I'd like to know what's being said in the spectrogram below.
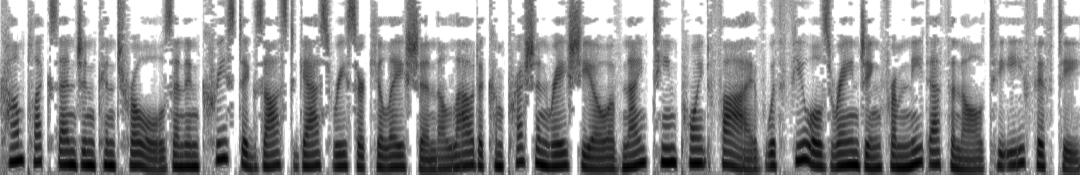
complex engine controls and increased exhaust gas recirculation allowed a compression ratio of 19.5 with fuels ranging from neat ethanol to E50.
